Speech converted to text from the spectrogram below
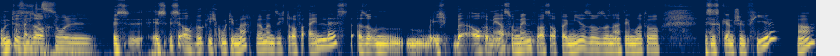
Und es ist auch so es, es ist auch wirklich gut gemacht, wenn man sich darauf einlässt. Also ich auch im ersten Moment war es auch bei mir so, so nach dem Motto, es ist ganz schön viel. Ja?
